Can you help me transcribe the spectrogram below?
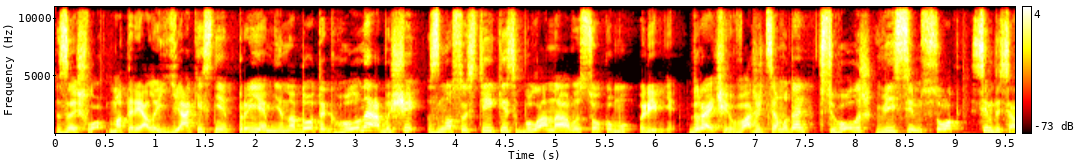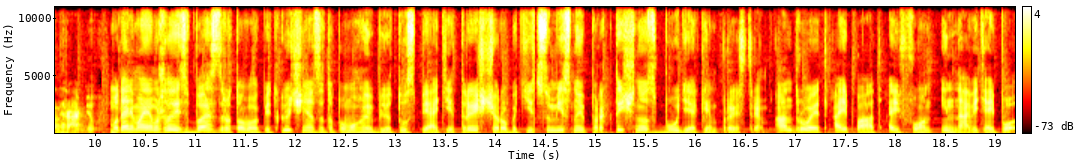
зайшло. Матеріали якісні, приємні на дотик. Головне, аби ще зносостійкість була на високому рівні. До речі, важить ця модель всього лиш 870 грамів. Модель має можливість бездротового підключення за допомогою Bluetooth 5.3, що робить її сумісною практично з будь-яким пристроєм: Android, iPad, iPhone і навіть iPod.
